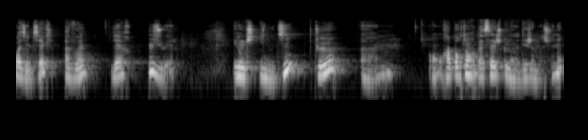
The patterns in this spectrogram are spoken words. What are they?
IIIe siècle avant l'ère usuelle. Et donc il nous dit que, euh, en rapportant un passage que l'on a déjà mentionné,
